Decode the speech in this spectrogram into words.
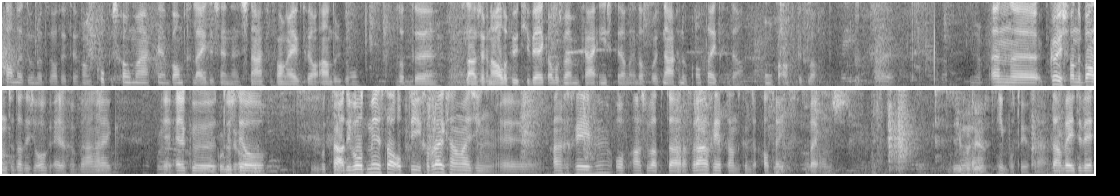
Standaard doen, dat is altijd uh, gewoon koppen schoonmaken, bandgeleiders en uh, snaar vervangen, eventueel aandrukken rond. Dat is, laten we zeggen, een half uurtje werk, alles bij elkaar instellen. En dat wordt nagenoeg altijd gedaan, ongeacht de klacht. Ja. En uh, keus van de band, dat is ook erg belangrijk. Ja. Elke toestel, nou, die wordt meestal op die gebruiksaanwijzing uh, aangegeven. Of als u wat daar vragen hebt, dan kunt u altijd bij ons Importeur. importeur vragen. Dan weten we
